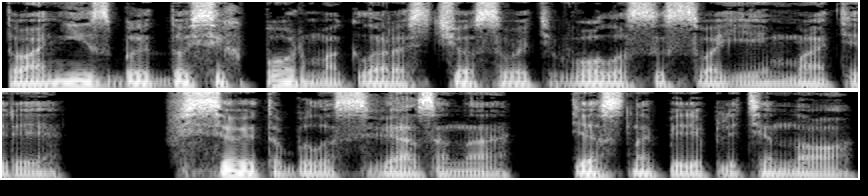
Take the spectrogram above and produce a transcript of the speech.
то Анис бы до сих пор могла расчесывать волосы своей матери. Все это было связано, тесно переплетено.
